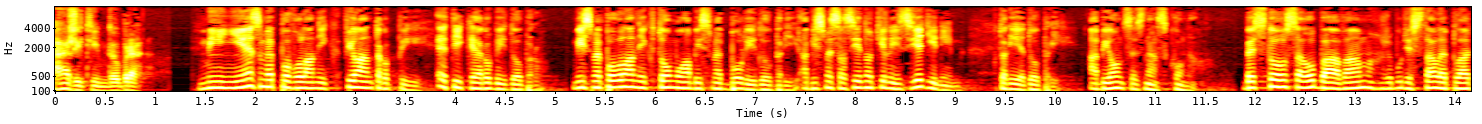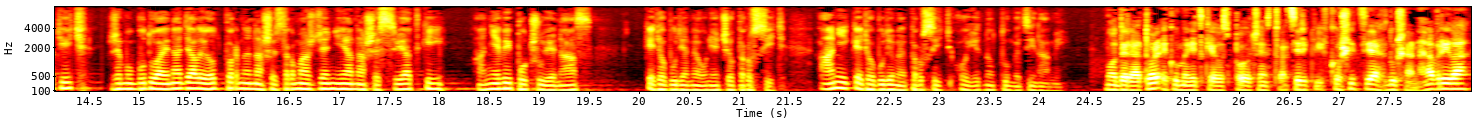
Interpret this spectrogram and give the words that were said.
a žitím dobra. My nie sme povolaní k filantropii, etike robiť dobro. My sme povolaní k tomu, aby sme boli dobrí, aby sme sa zjednotili s jediným, ktorý je dobrý, aby on cez nás konal. Bez toho sa obávam, že bude stále platiť, že mu budú aj naďalej odporné naše zhromaždenia, naše sviatky a nevypočuje nás, keď ho budeme o niečo prosiť. Ani keď ho budeme prosiť o jednotu medzi nami. Moderátor Ekumenického spoločenstva cirkvi v Košiciach Dušan Havrila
